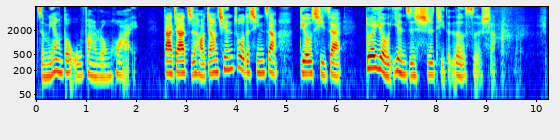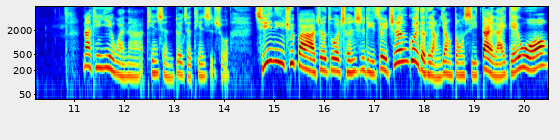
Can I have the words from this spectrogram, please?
怎么样都无法融化。哎大家只好将千座的心脏丢弃在堆有燕子尸体的垃圾上。那天夜晚啊，天神对着天使说：“请你去把这座城市里最珍贵的两样东西带来给我。”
